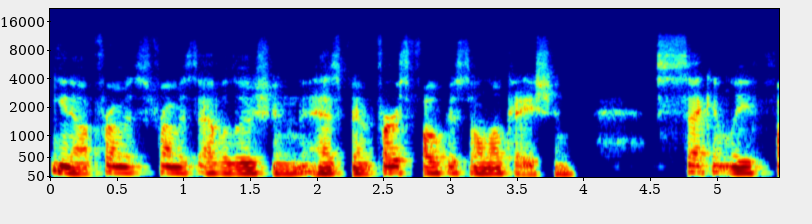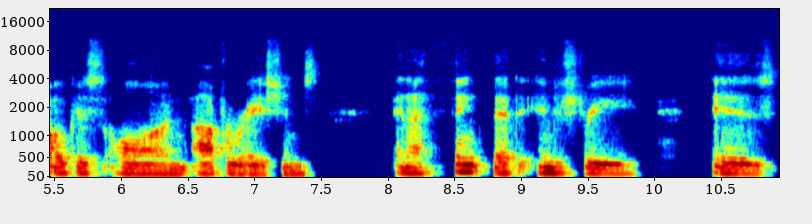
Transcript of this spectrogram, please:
you know, from its from its evolution, has been first focused on location, secondly focused on operations, and I think that the industry is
